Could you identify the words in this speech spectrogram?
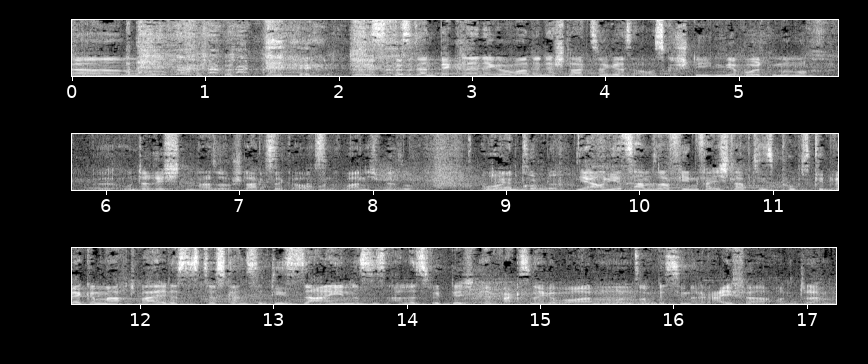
Ähm, ist, ist dann Backliner geworden und der Schlagzeuger ist ausgestiegen. Wir wollten nur noch äh, unterrichten, also Schlagzeug auch und war nicht mehr so. Und, Erdkunde. Ja, und jetzt haben sie auf jeden Fall, ich glaube, dieses Pups-Kit weggemacht, weil das ist das ganze Design, das ist alles wirklich erwachsener geworden und so ein bisschen reifer und ähm,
